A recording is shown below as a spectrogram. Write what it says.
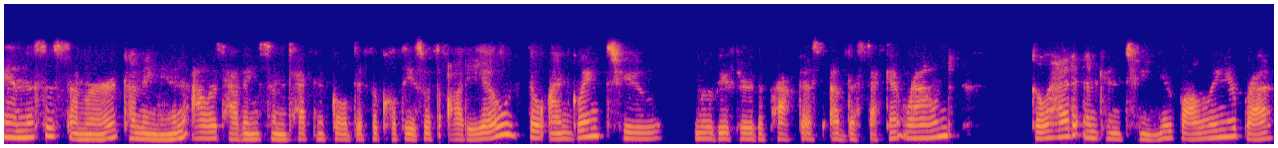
And this is Summer coming in. Al is having some technical difficulties with audio, so I'm going to move you through the practice of the second round. Go ahead and continue following your breath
